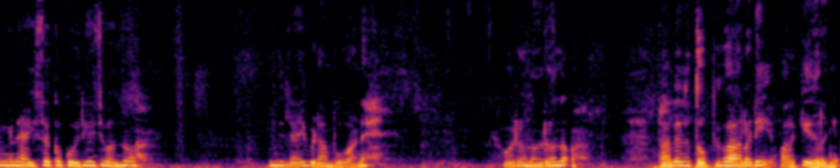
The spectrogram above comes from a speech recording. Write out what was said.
അങ്ങനെ ഐസൊക്കെ കൊരി വെച്ച് വന്നു. ഇനി ലൈവ് ഇടാൻ പോവാണേ. ഓരോന്നോരോന്ന് തലയിൽ തൊപ്പി ആൾറെഡി പറക്കി എറിഞ്ഞു.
